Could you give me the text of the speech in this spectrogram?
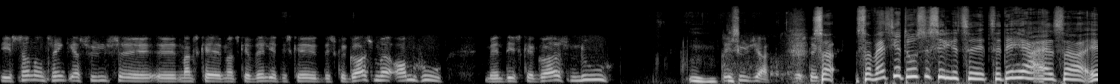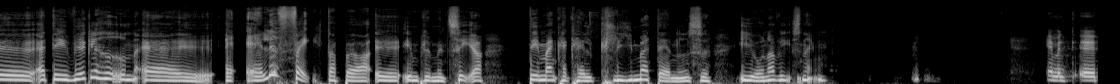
Det er sådan nogle ting, jeg synes, øh, øh, man, skal, man skal vælge. Det skal, det skal gøres med omhu, men det skal gøres nu. Mm. Det synes jeg. Det så, så hvad siger du, Cecilie, til, til det her? Altså, øh, at det i virkeligheden er, øh, er alle fag, der bør øh, implementere det, man kan kalde klimadannelse i undervisningen? Jamen, øh,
